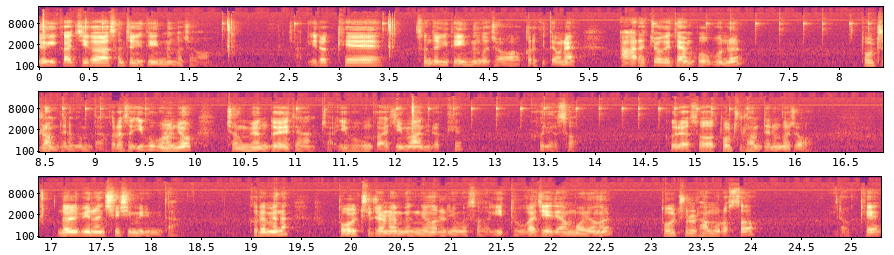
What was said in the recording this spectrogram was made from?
여기까지가 선정이 되어 있는 거죠. 자 이렇게 선정이 되어 있는 거죠. 그렇기 때문에 아래쪽에 대한 부분을 돌출하면 되는 겁니다. 그래서 이 부분은요 정면도에 대한 자 이 부분까지만 이렇게 그려서 그려서 돌출하면 되는 거죠. 넓이는 70mm입니다 그러면은 돌출이라는 명령어를 이용해서 이 두 가지에 대한 모형을 돌출을 함으로써 이렇게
